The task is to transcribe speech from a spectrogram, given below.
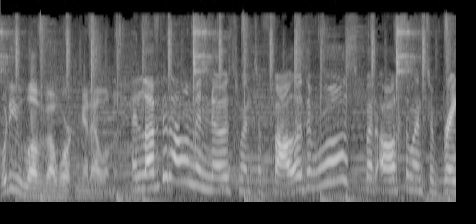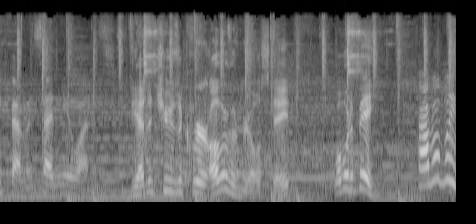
What do you love about working at Elliman? I love that Elliman knows when to follow the rules, but also when to break them and set new ones. If you had to choose a career other than real estate, what would it be? Probably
